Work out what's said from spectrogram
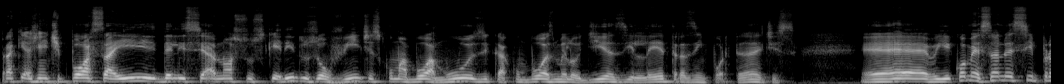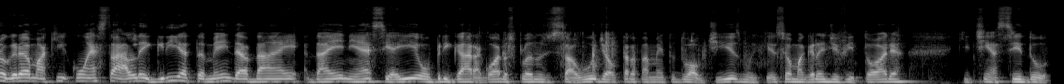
para que a gente possa aí deliciar nossos queridos ouvintes com uma boa música, com boas melodias e letras importantes. É, e começando esse programa aqui com esta alegria também da, da, da ANS aí, obrigar agora os planos de saúde ao tratamento do autismo, que isso é uma grande vitória que tinha sido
